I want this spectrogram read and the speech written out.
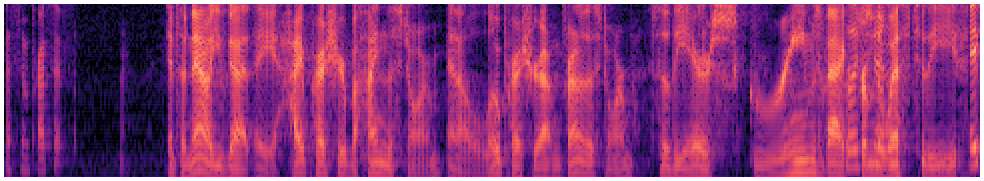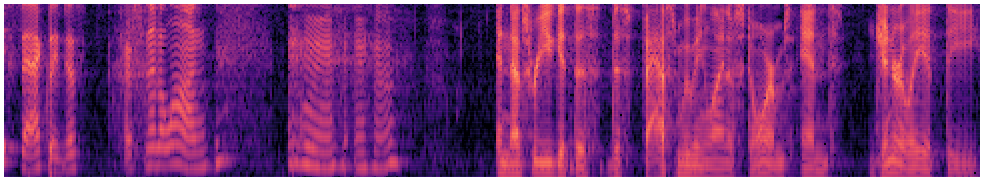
That's impressive. And so now you've got a high pressure behind the storm and a low pressure out in front of the storm. So the air screams back from the west to the east. Exactly. Just pushing it along. and that's where you get this this fast moving line of storms and generally at the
